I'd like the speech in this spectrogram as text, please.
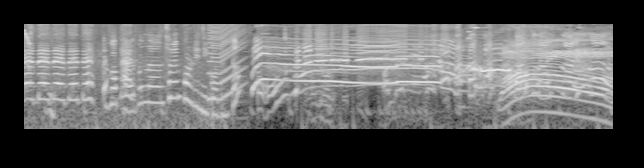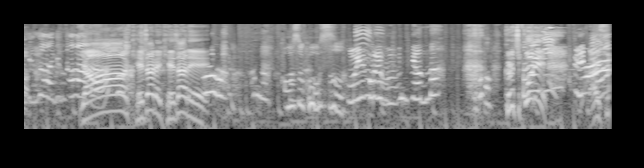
네네네네네 그거 밟으면 트램펄린이거든요? 와. 야, 개 잘해, 개 잘해. 고수 고수. 고인물 무빙이었나? 그렇지, 꼬리! Nice!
